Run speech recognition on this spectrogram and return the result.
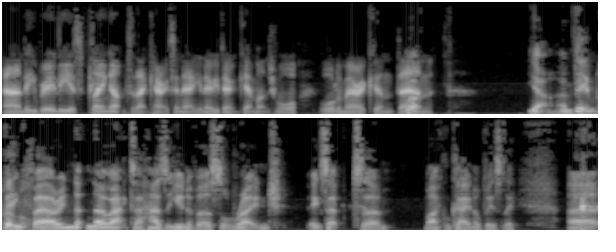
and he really is playing up to that character now. You know, you don't get much more all-American than. Yeah, and being, being fair, no actor has a universal range, except um, Michael Caine, obviously. Uh,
